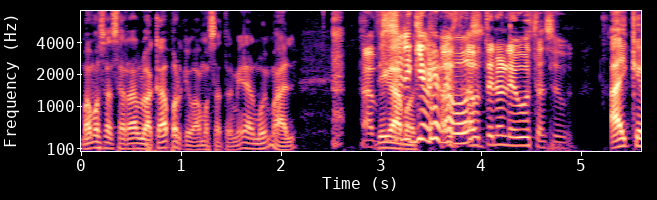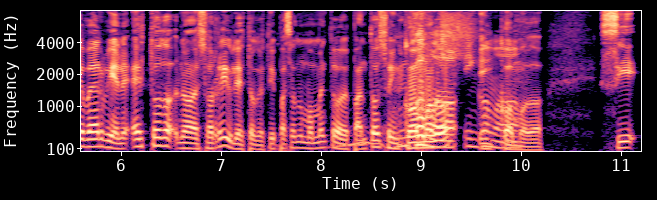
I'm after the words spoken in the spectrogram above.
Vamos a cerrarlo acá porque vamos a terminar muy mal. Ah, Digamos. Se le a, voz. a usted no le gusta, seguro. Hay que ver bien. Es todo. No, es horrible esto que estoy pasando un momento espantoso, Mm, Incómodo, incómodo. incómodo. incómodo. Si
